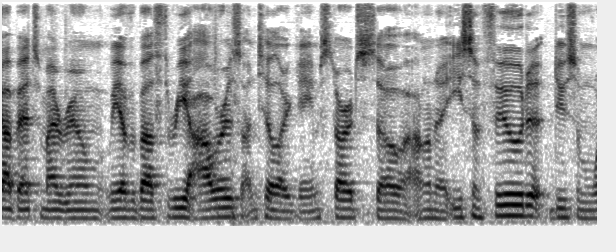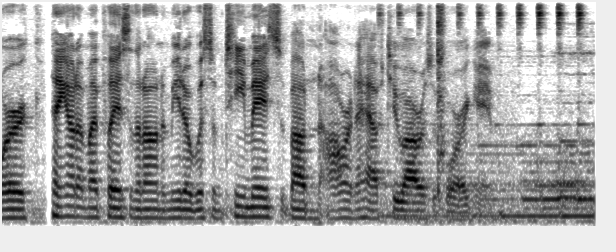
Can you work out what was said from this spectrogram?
Got back to my room. We have about three hours until our game starts, so I'm gonna eat some food, do some work, hang out at my place, and then I'm gonna meet up with some teammates about an hour and a half, two hours before our game.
